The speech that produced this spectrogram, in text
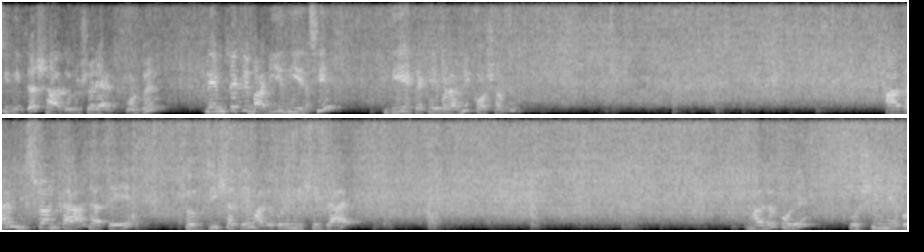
চিনিটা স্বাদ অনুসারে অ্যাড করবেন। ফ্লেমটাকে বাড়িয়ে দিয়েছি, দিয়ে এটাকে এবার আমি কষাবো। আদার মিশ্রণটা যাতে সবজির সাথে ভালো করে মিশে যায়। ভালো করে কষিয়ে নেব।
